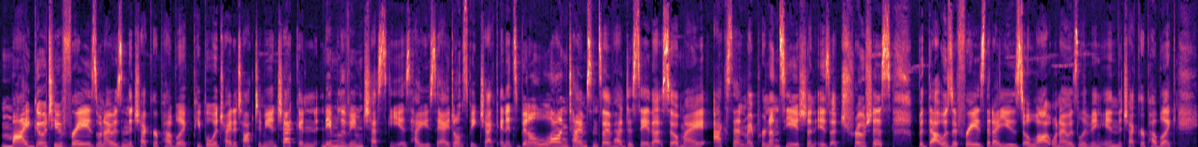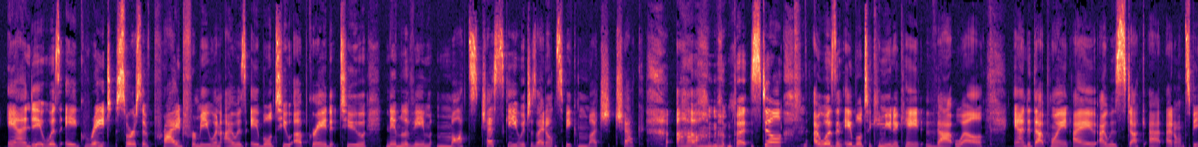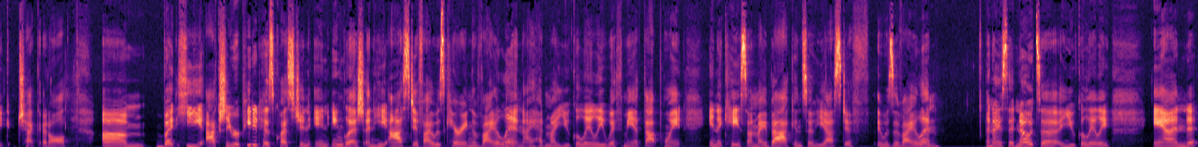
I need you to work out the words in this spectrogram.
my go-to phrase when I was in the Czech Republic, people would try to talk to me in Czech, and nemluvím česky is how you say I don't speak Czech, and it's been a long time since I've had to say that, so my accent, my pronunciation is atrocious. But that was a phrase that I used a lot when I was living in the Czech Republic, and it was a great source of pride for me when I was able to upgrade to nemluvím moc česky, which is I don't speak much Czech, um, but still I wasn't able to communicate that well, and at that that point, I, I was stuck at I don't speak Czech at all. Um, but he actually repeated his question in English and he asked if I was carrying a violin. I had my ukulele with me at that point in a case on my back. And so he asked if it was a violin. And I said, no, it's a, a ukulele. And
